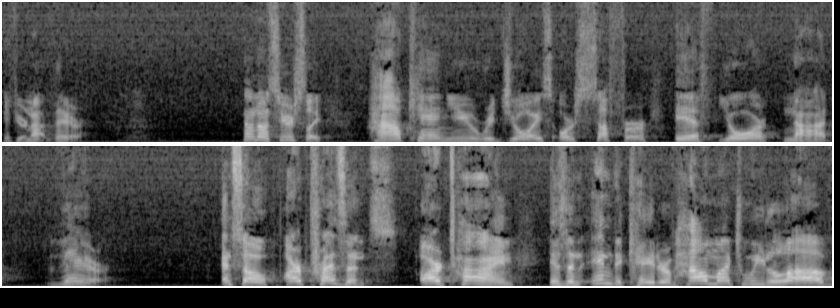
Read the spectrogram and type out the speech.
if you're not there? No, no, seriously. How can you rejoice or suffer if you're not there. And so our presence, our time, is an indicator of how much we love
